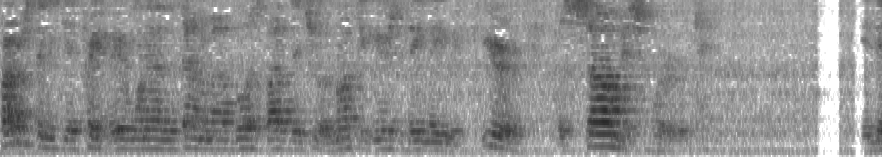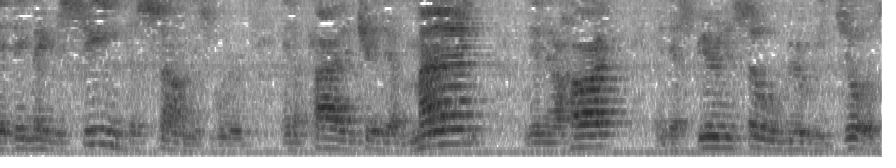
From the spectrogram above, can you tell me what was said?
First, let me just pray for everyone under the sound of my voice, Father, that you anoint the ears that they may hear the psalmist's word. And that they may receive the psalmist's word and apply it into their mind and in their heart, and their spirit and soul will rejoice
